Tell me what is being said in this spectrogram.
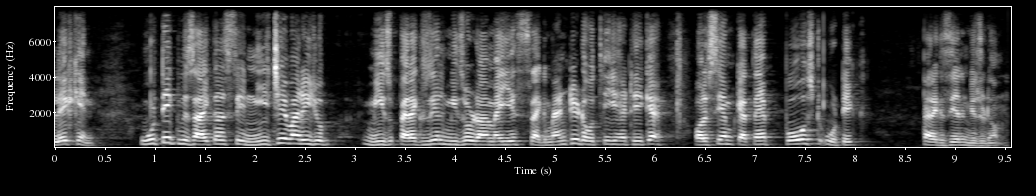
लेकिन ओटिक विजाइकल से नीचे वाली जो मीजो, पैरेक्सियल मीजोडम है, ये सेगमेंटेड होती है, ठीक है? और इसे हम कहते हैं पोस्ट ओटिक पैरेक्सियल मीजोडम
